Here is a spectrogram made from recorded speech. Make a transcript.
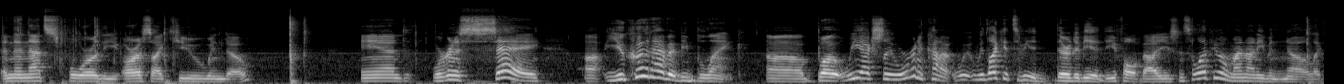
and then that's for the RSIQ window. And we're going to say, uh, you could have it be blank, uh, but we actually, we're going to kind of, we'd like it to be there to be a default value since a lot of people might not even know. Like,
